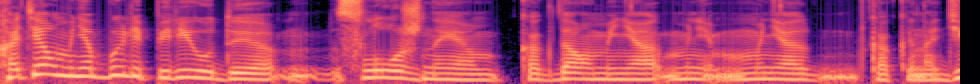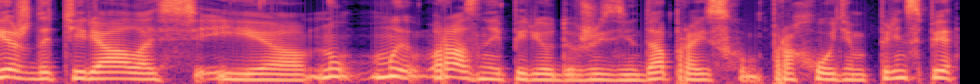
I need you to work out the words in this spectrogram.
Хотя у меня были периоды сложные, когда у меня, мне, меня как и надежда терялась, и, ну, мы разные периоды в жизни, да, происход- проходим. В принципе,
